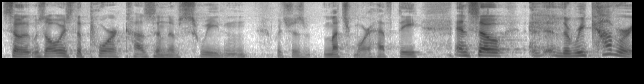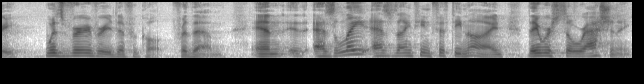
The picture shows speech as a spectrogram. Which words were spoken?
so it was always the poor cousin of Sweden, which was much more hefty. And so the recovery was very, very difficult for them. And as late as 1959, they were still rationing.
